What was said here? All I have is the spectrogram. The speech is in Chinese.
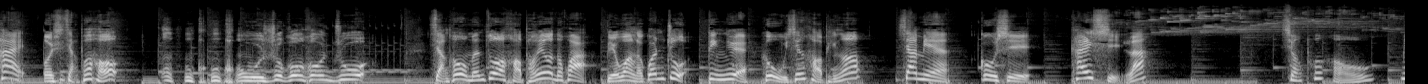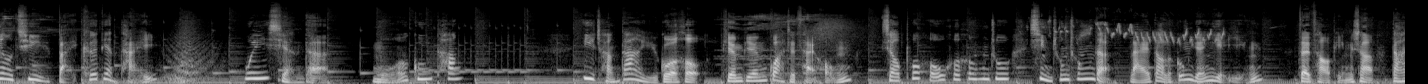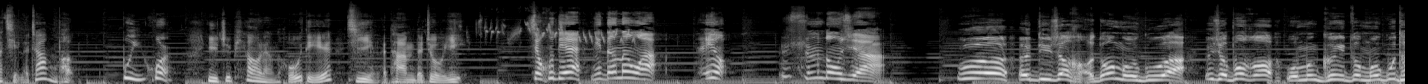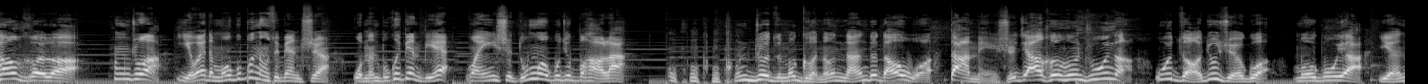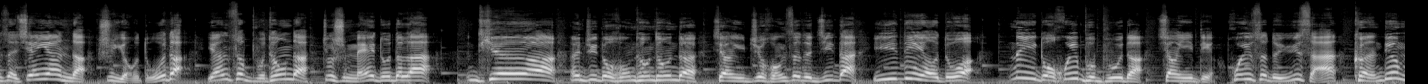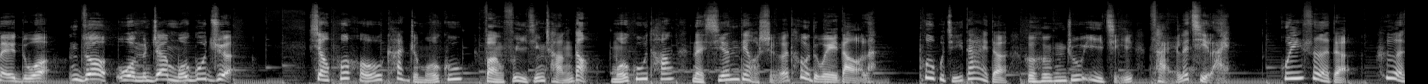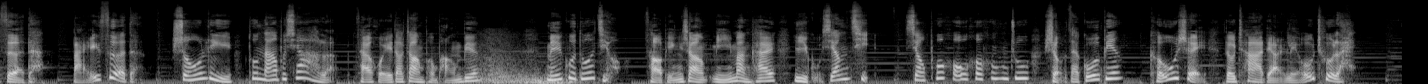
嗨，我是小泼猴。嗯嗯嗯，我是哼哼猪。想和我们做好朋友的话，别忘了关注、订阅和五星好评哦。下面故事开始了。小泼猴妙趣百科电台，危险的蘑菇汤。一场大雨过后，天边挂着彩虹。小泼猴和哼哼猪兴冲冲地来到了公园野营，在草坪上搭起了帐篷。不一会儿，一只漂亮的蝴蝶吸引了他们的注意。小蝴蝶，你等等我！哎呦，什么东西啊？哇，地上好多蘑菇啊！小泼猴，我们可以做蘑菇汤喝了。哼猪，野外的蘑菇不能随便吃，我们不会辨别，万一是毒蘑菇就不好了。这怎么可能难得倒我大美食家哼哼猪呢？我早就学过。蘑菇呀，颜色鲜艳的是有毒的，颜色普通的就是没毒的啦。天啊，这朵红彤彤的像一只红色的鸡蛋，一定有毒；那一朵灰扑扑的像一顶灰色的雨伞，肯定没毒。走，我们摘蘑菇去。小泼猴看着蘑菇，仿佛已经尝到蘑菇汤那鲜掉舌头的味道了，迫不及待地和哼哼猪一起采了起来。灰色的，褐色的。白色的，手里都拿不下了，才回到帐篷旁边。没过多久，草坪上弥漫开一股香气。小泼猴和哼猪守在锅边，口水都差点流出来。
